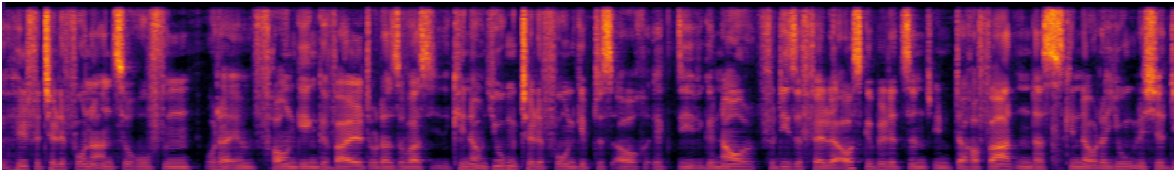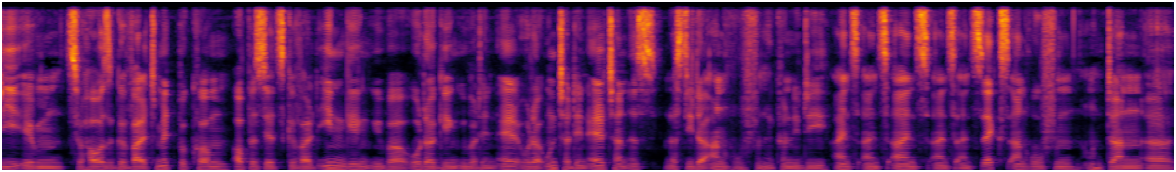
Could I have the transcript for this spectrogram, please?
Hilfetelefone anzurufen oder eben Frauen gegen Gewalt Gewalt oder sowas, Kinder- und Jugendtelefon gibt es auch, die genau für diese Fälle ausgebildet sind, die darauf warten, dass Kinder oder Jugendliche, die eben zu Hause Gewalt mitbekommen, ob es jetzt Gewalt ihnen gegenüber oder gegenüber den El oder unter den Eltern ist, dass die da anrufen. Dann können die die 111 116 anrufen und dann äh,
